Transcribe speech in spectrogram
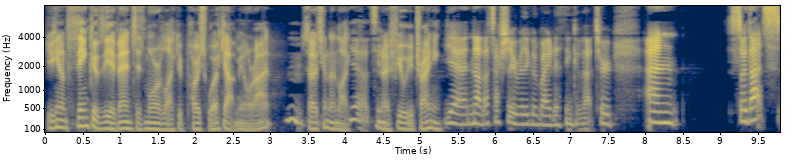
you can think of the event as more of like your post workout meal right Hmm. so it's going to like yeah you know fuel your training Yeah, no, that's actually a really good way to think of that too. And so that's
